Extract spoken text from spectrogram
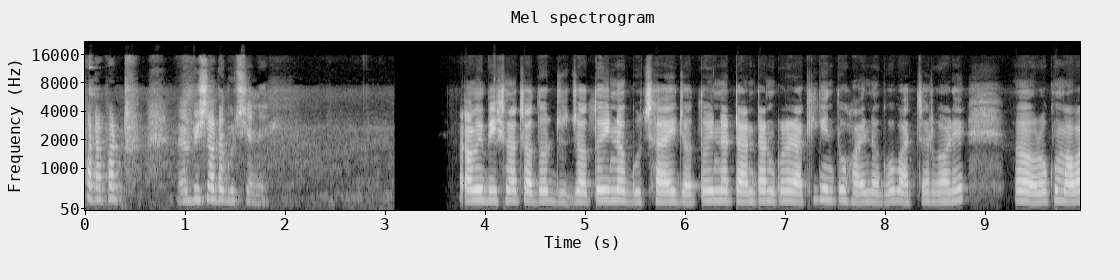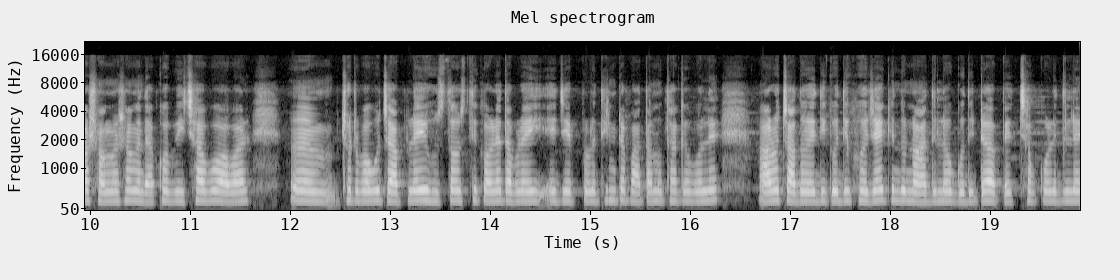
ফটাফট বিছনাটা গুছিয়ে নিই। আমি বিছনা চাদর যতই না গুছাই, যতই না টান টান করে রাখি, কিন্তু হয় না গো বাচ্চার ঘরে। ওরকম আবার সঙ্গে সঙ্গে দেখো বিছাবো, আবার ছোটোবাবু চাপলেই হুস্তাহুস্তি করে, তারপরে এই যে পলিথিনটা পাতানো থাকে বলে আরও চাদর এদিক ওদিক হয়ে যায়, কিন্তু না দিলেও গদিটা পেচ্ছাপ করে দিলে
